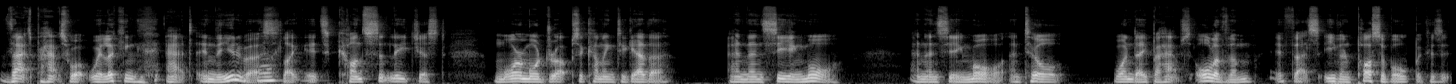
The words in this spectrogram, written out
that's perhaps what we're looking at in the universe. Like it's constantly just more and more drops are coming together and then seeing more and then seeing more until one day perhaps all of them if that's even possible because it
